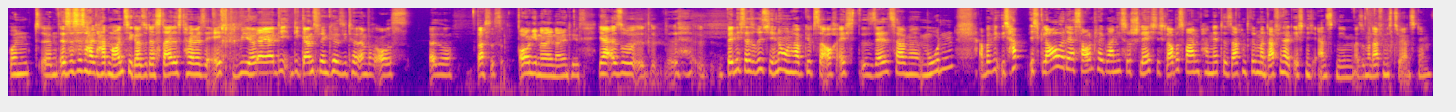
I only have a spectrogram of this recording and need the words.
Und ähm, es ist halt hart 90er, also der Style ist teilweise echt weird. Ja, ja, die, die ganz linke sieht halt einfach aus, also das ist original 90s. Ja, also äh, wenn ich das richtig in Erinnerung habe, gibt's da auch echt seltsame Moden. Aber ich hab, ich glaube, der Soundtrack war nicht so schlecht. Ich glaube, es waren ein paar nette Sachen drin. Man darf ihn halt echt nicht ernst nehmen. Also man darf ihn nicht zu ernst nehmen.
